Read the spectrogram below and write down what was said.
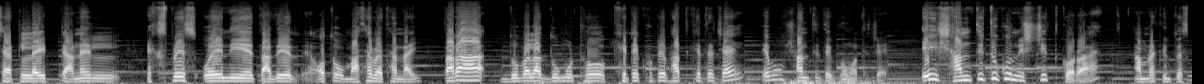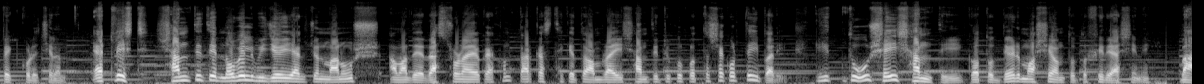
স্যাটেলাইট টানেল এক্সপ্রেস ওয়ে নিয়ে তাদের অত মাথা ব্যথা নাই। তারা দুবেলা দুমুঠো খেটে খুঁটে ভাত খেতে চায় এবং শান্তিতে ঘুমাতে চায়। এই শান্তিটুকু নিশ্চিত করা আমরা কিন্তু এক্সপেক্ট করেছিলাম। অ্যাটলিস্ট শান্তিতে নোবেল বিজয়ী একজন মানুষ আমাদের রাষ্ট্রনায়ক এখন, তার কাছ থেকে তো আমরা এই শান্তিটুকু প্রত্যাশা করতেই পারি। কিন্তু সেই শান্তি গত দেড় মাসে অন্তত ফিরে আসেনি বা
